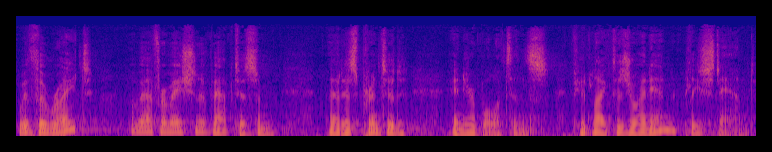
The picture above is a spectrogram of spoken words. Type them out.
with the rite of affirmation of baptism that is printed in your bulletins. If you'd like to join in, please stand.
